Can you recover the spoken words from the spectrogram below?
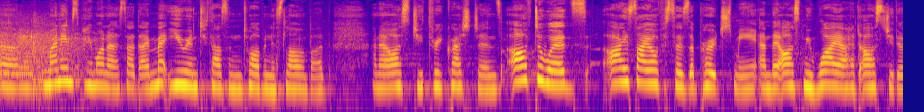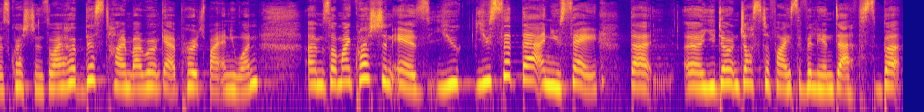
Um, my name's Paimona Assad. I met you in 2012 in Islamabad and I asked you three questions. Afterwards, ISI officers approached me and they asked me why I had asked you those questions. So I hope this time I won't get approached by anyone. Um, so my question is you, you sit there and you say that uh, you don't justify civilian deaths, but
